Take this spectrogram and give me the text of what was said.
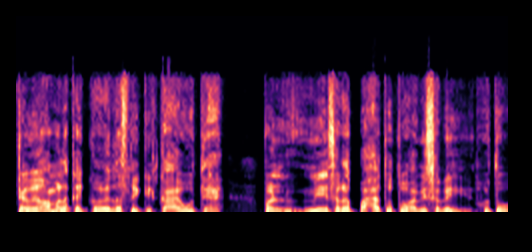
त्यावेळी आम्हाला काही कळलंच नाही की काय होते आहे. पण मी सगळं पाहत होतो आम्ही सगळी होतो.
